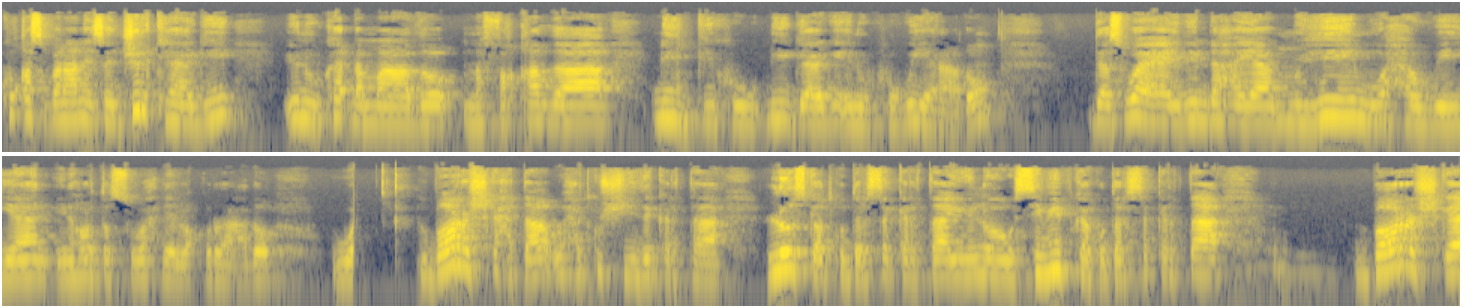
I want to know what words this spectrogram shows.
ku qasbanaanaysaa jirkaagii inuu ka dhammaado nafaqada dhiigaaga inuu kugu yaraado. Daas waa idin dhahayaa muhiim waxa weeyaan in horta subaxdii la quraacdo. Boorashka xataa waxaad ku shiida kartaa looskaad ku darsan kartaa yuno sibiibka ku darsan kartaa. Boorashka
